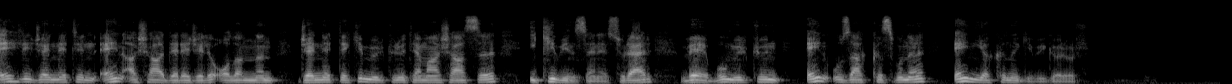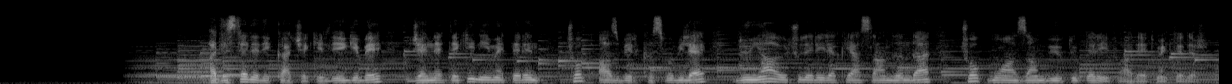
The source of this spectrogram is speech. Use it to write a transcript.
Ehli cennetin en aşağı dereceli olanının cennetteki mülkünü temaşası 2000 sene sürer ve bu mülkün en uzak kısmını en yakını gibi görür. Hadiste de dikkat çekildiği gibi cennetteki nimetlerin çok az bir kısmı bile dünya ölçüleriyle kıyaslandığında çok muazzam büyüklükleri ifade etmektedir.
